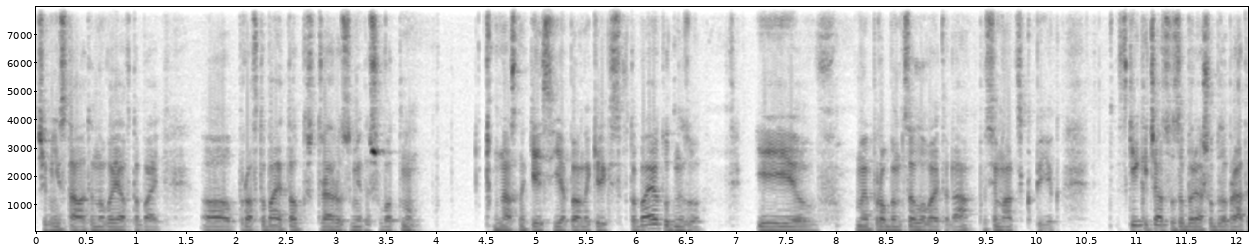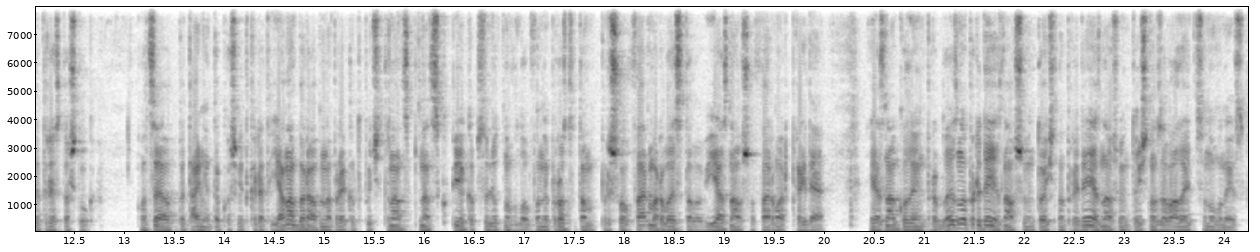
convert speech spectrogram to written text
чи мені ставити новий автобай. Е, Про автобай також треба розуміти, що от, ну, у нас на кейсі є певна кількість автобаїв тут внизу, і ми пробуємо це ловити да, по 17 копійок. Скільки часу забере, щоб забрати 300 штук? Оце питання також відкрите. Я набирав, наприклад, по 14-15 копійок абсолютно в лоб. Вони просто там прийшов фермер, виставив, і я знав, що фермер прийде. Я знав, коли він приблизно прийде, я знав, що він точно прийде, я знав, що він точно завалить ціну вниз.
